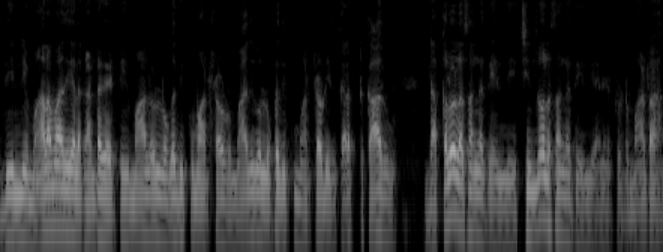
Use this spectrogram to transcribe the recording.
దీన్ని మాలమాదిగలకు అంటగట్టి మాలోళ్ళు ఒక దిక్కు మాట్లాడు మాదిగోళ్ళు ఒక దిక్కు మాట్లాడు ఇది కరెక్ట్ కాదు. డక్కలోల సంగతి ఏంది? చిందోల సంగతి ఏంది? అనేటువంటి మాట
